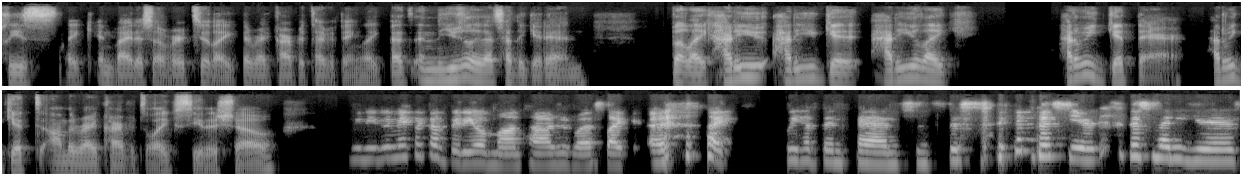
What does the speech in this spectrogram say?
please like invite us over to like the red carpet type of thing. Like that's and usually that's how they get in. But like, how do you how do you get how do you like how do we get there? How do we get on the red carpet to like see the show? We need to make like a video montage of us like like we have been fans since this this year, this many years,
